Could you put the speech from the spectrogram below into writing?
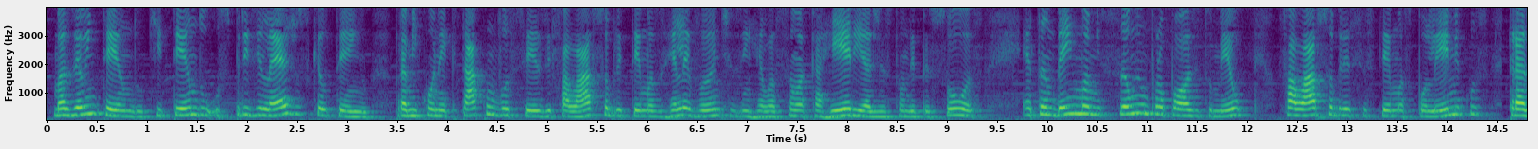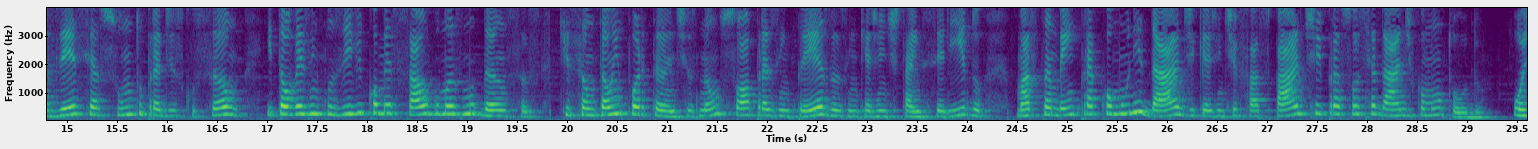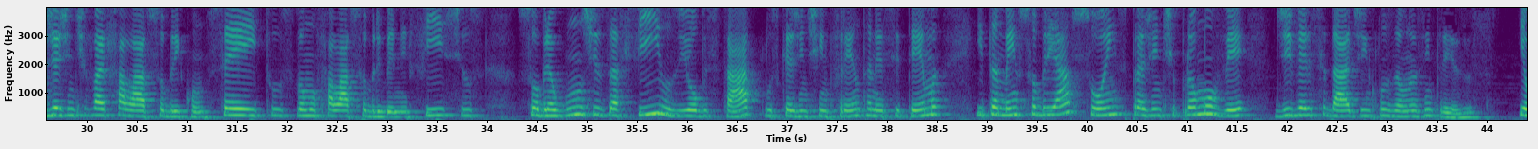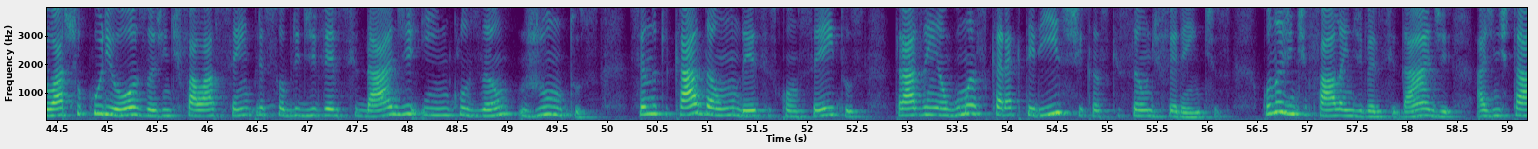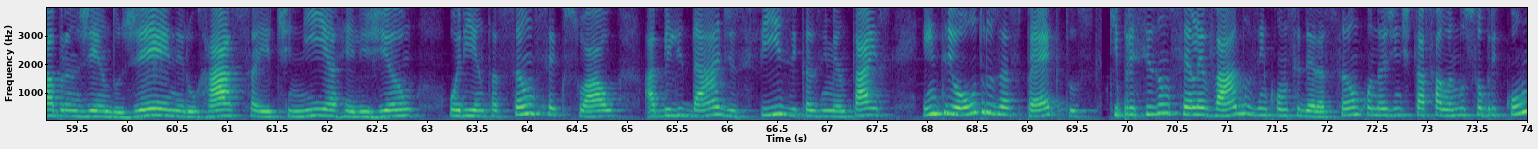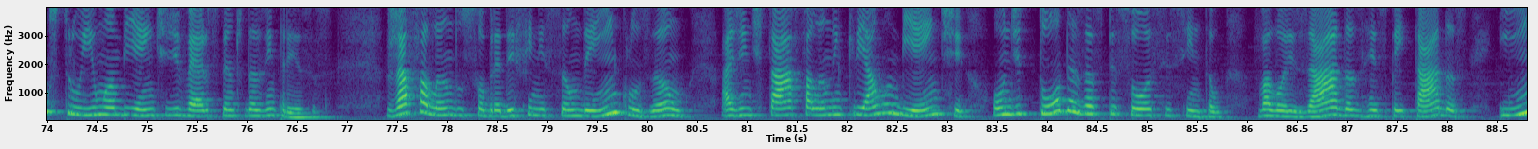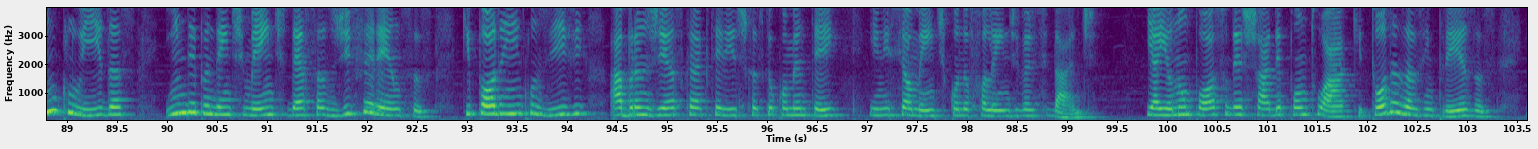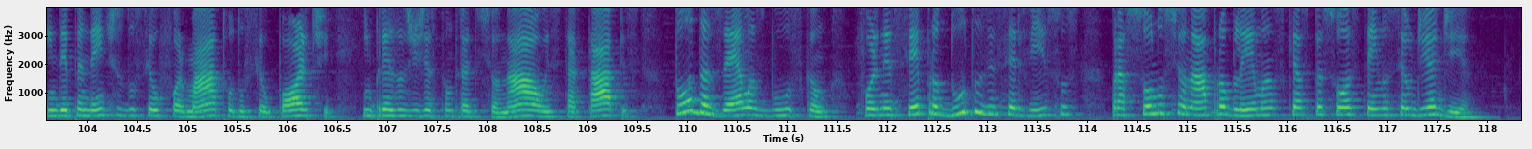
Mas eu entendo que, tendo os privilégios que eu tenho para me conectar com vocês e falar sobre temas relevantes em relação à carreira e à gestão de pessoas, é também uma missão e um propósito meu falar sobre esses temas polêmicos, trazer esse assunto para discussão e talvez inclusive começar algumas mudanças que são tão importantes não só para as empresas em que a gente está inserido, mas também para a comunidade que a gente faz parte e para a sociedade como um todo. Hoje a gente vai falar sobre conceitos, vamos falar sobre benefícios, sobre alguns desafios e obstáculos que a gente enfrenta nesse tema e também sobre ações para a gente promover diversidade e inclusão nas empresas. Eu acho curioso a gente falar sempre sobre diversidade e inclusão juntos, sendo que cada um desses conceitos trazem algumas características que são diferentes. Quando a gente fala em diversidade, a gente está abrangendo gênero, raça, etnia, religião, orientação sexual, habilidades físicas e mentais, entre outros aspectos que precisam ser levados em consideração quando a gente está falando sobre construir um ambiente diverso dentro das empresas. Já falando sobre a definição de inclusão, a gente está falando em criar um ambiente onde todas as pessoas se sintam valorizadas, respeitadas e incluídas independentemente dessas diferenças, que podem inclusive abranger as características que eu comentei inicialmente quando eu falei em diversidade. E aí eu não posso deixar de pontuar que todas as empresas, independentes do seu formato ou do seu porte, empresas de gestão tradicional, startups, todas elas buscam fornecer produtos e serviços para solucionar problemas que as pessoas têm no seu dia a dia.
